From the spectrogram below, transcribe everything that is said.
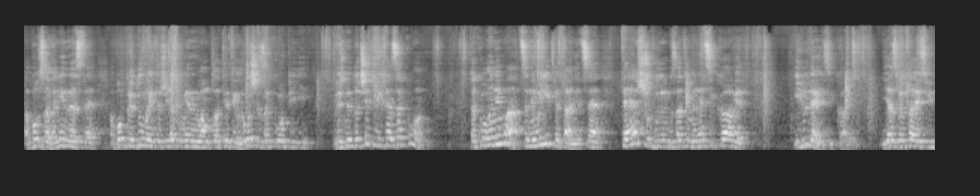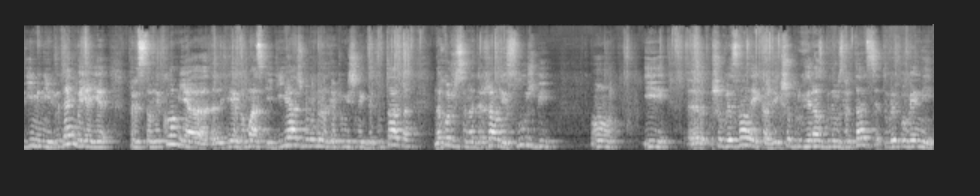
або взагалі не дасте, або придумаєте, що я повинен вам платити гроші за копії. Ви ж не дочитуєте закон. Такого нема. Це не мої питання, це те, що будемо казати, мене цікавить і людей цікавить. Я звертаюся від імені людей, бо я є представником, я е, є громадський діяч, я помічник депутата, знаходжуся на державній службі. О, і е, щоб ви знали, я кажу, якщо другий раз будемо звертатися, то ви повинні,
